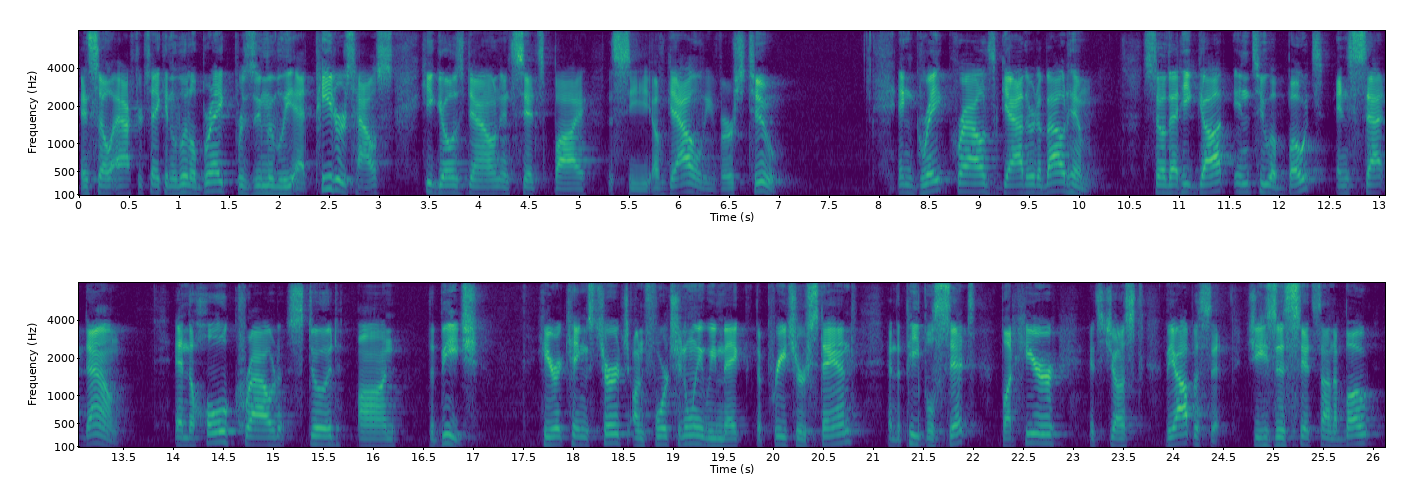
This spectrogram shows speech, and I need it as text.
And so, after taking a little break, presumably at Peter's house, he goes down and sits by the Sea of Galilee. Verse 2. And great crowds gathered about him, so that he got into a boat and sat down, and the whole crowd stood on the beach. Here at King's Church, unfortunately, we make the preacher stand and the people sit, but here it's just the opposite. Jesus sits on a boat,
